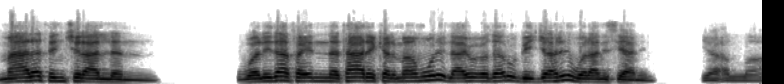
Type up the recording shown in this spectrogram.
ማለት እንችላለን ولذا فإن تارك المأمور لا يعذر بجهل ولا نسيان يا الله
